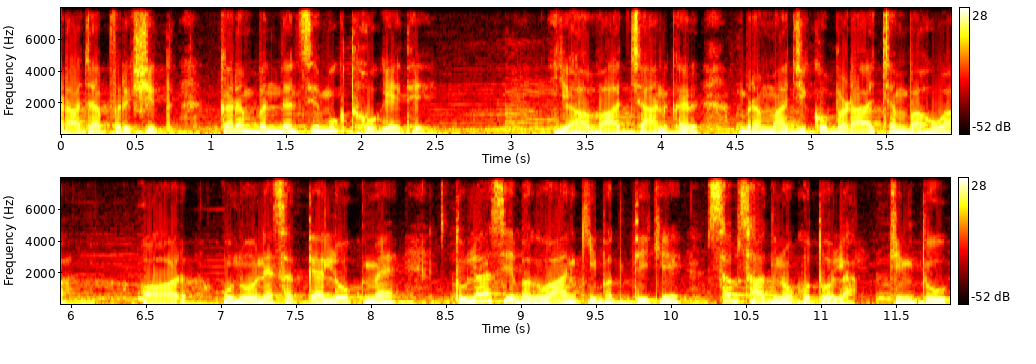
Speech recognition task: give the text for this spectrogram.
राजा परीक्षित कर्म बंधन से मुक्त हो गए थे। यह बात जानकर ब्रह्मा जी को बड़ा अचंबा हुआ और उन्होंने सत्यालोक में तुला से भगवान की भक्ति के सब साधनों को तोला। किंतु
